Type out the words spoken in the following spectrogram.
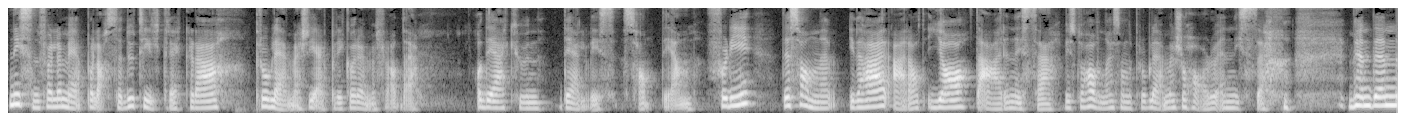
Nissen følger med på lasset. Du tiltrekker deg problemer, så hjelper det ikke å rømme fra det. Og det er kun delvis sant igjen. Fordi det sanne i det her er at ja, det er en nisse. Hvis du havna i sånne problemer, så har du en nisse. Men den,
